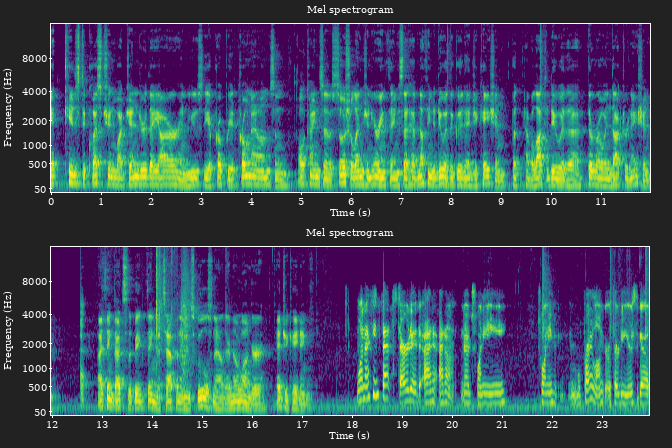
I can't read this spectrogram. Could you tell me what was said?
get kids to question what gender they are and use the appropriate pronouns and all kinds of social engineering things that have nothing to do with a good education, but have a lot to do with a thorough indoctrination. I think that's the big thing that's happening in schools now. They're no longer educating. One, I think that started, I, I don't know, 20, 20, well, probably longer, 30 years ago,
